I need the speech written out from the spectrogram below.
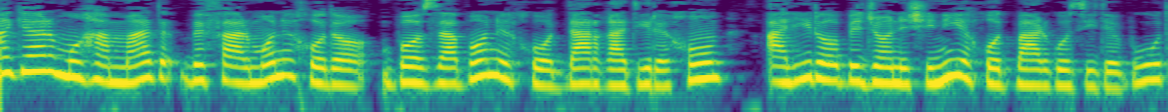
اگر محمد به فرمان خدا با زبان خود در قدیر خم علی را به جانشینی خود برگزیده بود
